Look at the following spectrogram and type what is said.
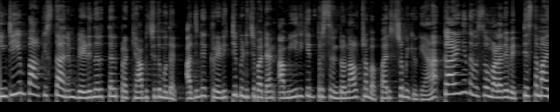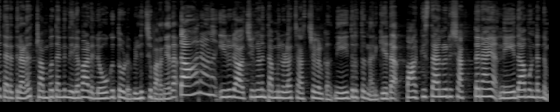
ഇന്ത്യയും പാകിസ്ഥാനും വെടിനിർത്തൽ പ്രഖ്യാപിച്ചത് മുതൽ അതിന്റെ ക്രെഡിറ്റ് പിടിച്ചു പറ്റാൻ അമേരിക്കൻ പ്രസിഡന്റ് ഡൊണാൾഡ് ട്രംപ് പരിശ്രമിക്കുകയാണ്. കഴിഞ്ഞ ദിവസവും വളരെ വ്യത്യസ്തമായ തരത്തിലാണ് ട്രംപ് തന്റെ നിലപാട് ലോകത്തോട് വിളിച്ചു പറഞ്ഞത്. താനാണ് ഇരു രാജ്യങ്ങളും തമ്മിലുള്ള ചർച്ചകൾക്ക് നേതൃത്വം നൽകിയത്. പാകിസ്ഥാൻ ഒരു ശക്തനായ നേതാവുണ്ടെന്നും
